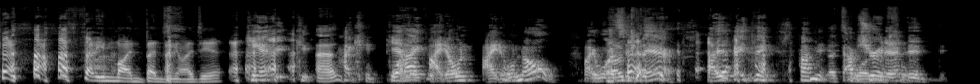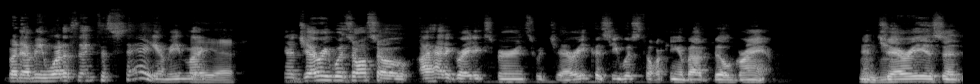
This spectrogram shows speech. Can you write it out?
That's a very mind bending idea. Can't, can't, And? I can't, What can't make, happened? I don't, I don't know. I wasn't Okay. there. I, I think, I mean, That's I'm sure it ended, but I mean, what a thing to say. I mean, yeah, like, yeah. you know, Jerry was also, I had a great experience with Jerry because he was talking about Bill Graham. And Mhm. Jerry is a,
